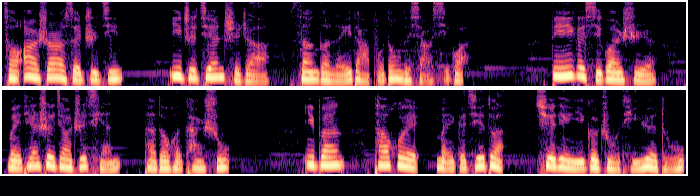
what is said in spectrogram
从二十二岁至今，一直坚持着三个雷打不动的小习惯。第一个习惯是每天睡觉之前，他都会看书。一般他会每个阶段确定一个主题阅读，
